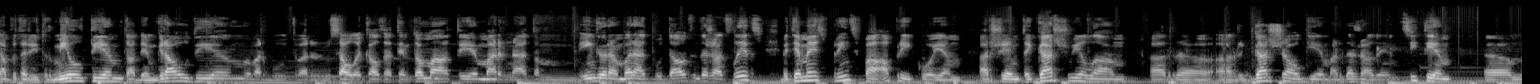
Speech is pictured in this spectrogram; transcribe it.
tāpat arī tur miltiem, tādiem graudiem, varbūt var saulē kaltētiem tomātiem, marinētam ingveram, varētu būt daudz un dažādas lietas. Bet ja mēs principā aprīkojam ar šiem garšvielām, ar, ar garšaugiem, ar dažādiem citiem um,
